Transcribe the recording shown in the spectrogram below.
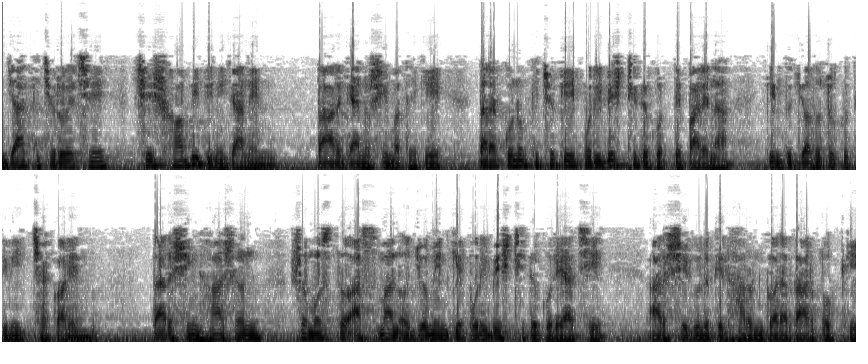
যা কিছু রয়েছে, সে সবই তিনি জানেন। তার জ্ঞানসীমা থেকে তারা কোনো কিছুকেই পরিবেষ্টিত করতে পারে না, কিন্তু যতটুকু তিনি ইচ্ছা করেন। তার সিংহাসন সমস্ত আসমান ও জমিনকে পরিবেষ্টিত করে আছে, আর সেগুলোকে ধারণ করা তার পক্ষে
